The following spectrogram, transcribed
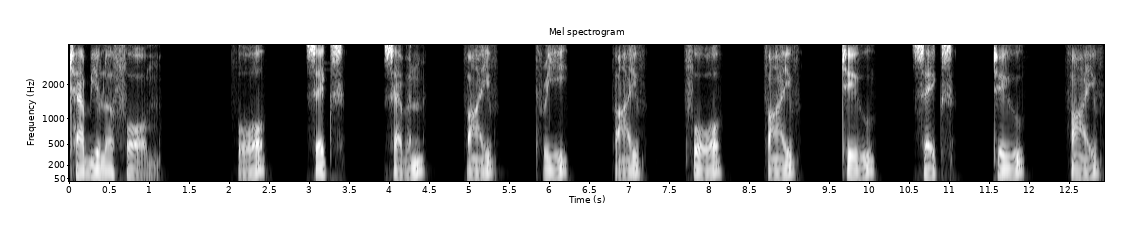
tabular form four, six, seven, five, three, five, four, five, two, six, two, five,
